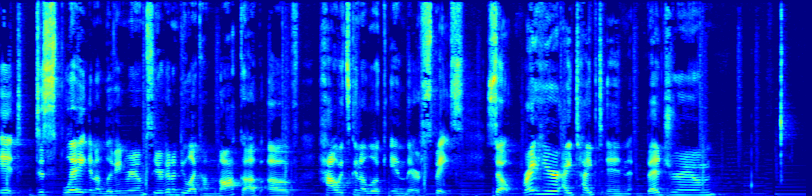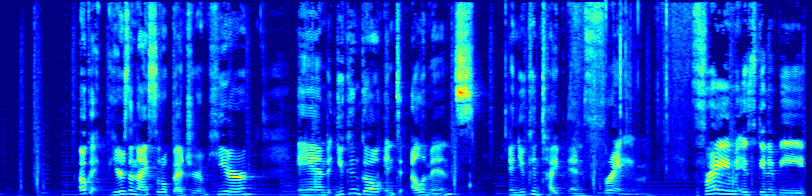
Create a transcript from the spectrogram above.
it display in a living room. So you're gonna do like a mock-up of how it's gonna look in their space. So right here, I typed in bedroom. Okay, here's a nice little bedroom here. And you can go into elements and you can type in frame. Frame is gonna be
